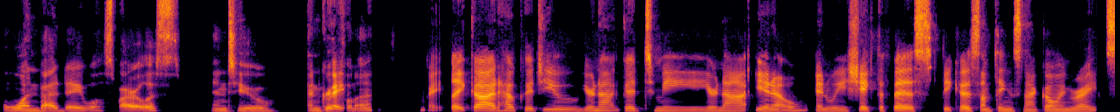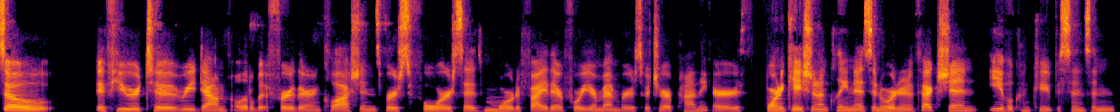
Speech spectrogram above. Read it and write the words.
one bad day will spiral us into ungratefulness. Right. right. Like, God, how could you? You're not good to me. You're not, you know, and we shake the fist because something's not going right. So if you were to read down a little bit further in Colossians, verse 4 says, Mortify therefore your members which are upon the earth fornication, uncleanness, inordinate affection, evil concupiscence, and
